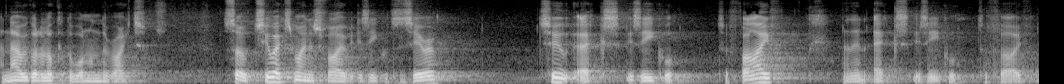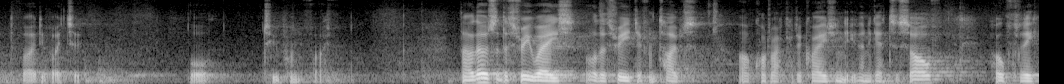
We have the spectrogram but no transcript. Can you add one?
And now we've got to look at the one on the right. So 2x minus 5 is equal to 0. 2x is equal to 5 and then x is equal to 5 divided by 2, or 2.5. Now those are the three ways, or the three different types of quadratic equation that you're going to get to solve. Hopefully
